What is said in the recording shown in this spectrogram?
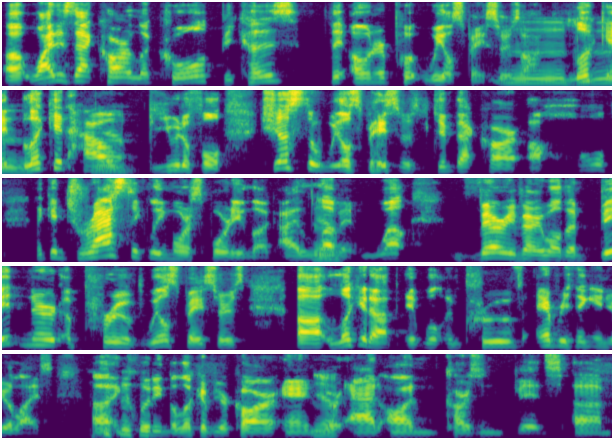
Uh, why does that car look cool? Because the owner put wheel spacers on. Look at look at how Mm-hmm. Yeah. beautiful just the wheel spacers give that car a whole like a drastically more sporty look. I love it. Well, very very well done. Bid Nerd approved wheel spacers. Uh, look it up. It will improve everything in your life, uh, including the look of your car and Yeah. your ad on cars and bids. Um,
